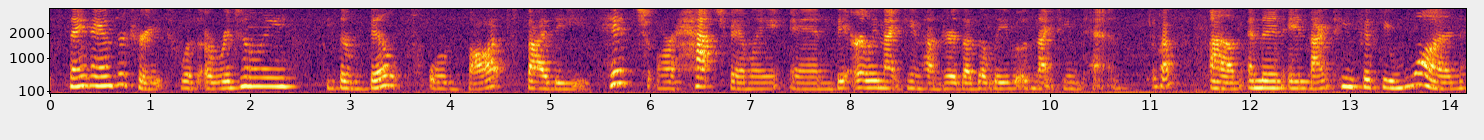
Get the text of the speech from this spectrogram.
St. Anne's Retreat was originally either built or bought by the Hitch or Hatch family in the early 1900s. I believe it was 1910. Okay. Um, and then in 1951,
